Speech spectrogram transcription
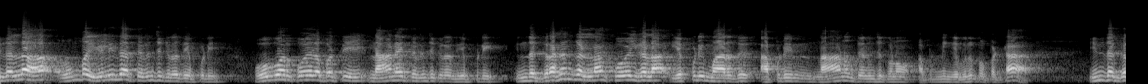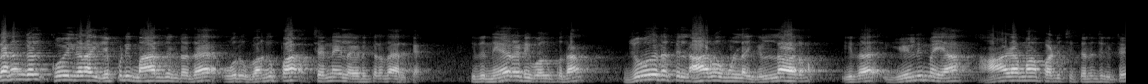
இதெல்லாம் ரொம்ப எளிதாக தெரிஞ்சுக்கிறது எப்படி? ஒவ்வொரு கோயிலை பற்றி நானே தெரிஞ்சுக்கிறது எப்படி? இந்த கிரகங்கள்லாம் கோயில்களாக எப்படி மாறுது அப்படின்னு நானும் தெரிஞ்சுக்கணும் அப்படின்னு நீங்கள் விருப்பப்பட்டா இந்த கிரகங்கள் கோயில்களாக எப்படி மாறுதுன்றத ஒரு வகுப்பாக சென்னையில் எடுக்கிறதா இருக்கேன். இது நேரடி வகுப்பு தான். ஜோதிடத்தில் ஆர்வம் உள்ள எல்லாரும் இதை எளிமையாக ஆழமாக படித்து தெரிஞ்சுக்கிட்டு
